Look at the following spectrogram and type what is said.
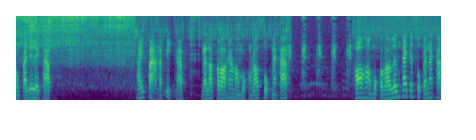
ลงไปได้เลยครับ ใช้ฝามาปิดครับ แล้วเราก็รอให้ห่อหมกของเราสุกนะครับ พอห่อหมกของเราเริ่มใกล้จะสุกแล้วนะครับ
